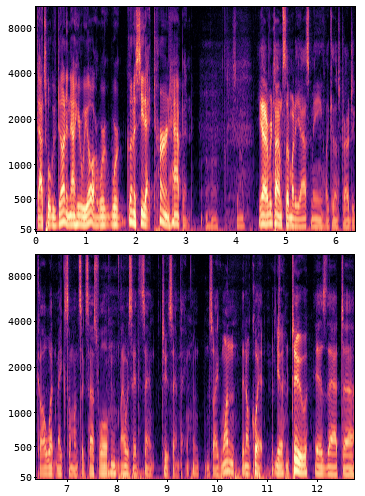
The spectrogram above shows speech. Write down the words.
that's what we've done. And now here we are. We're we're going to see that turn happen. So Yeah, every time somebody asks me, like in a strategy call, what makes someone successful, Mm-hmm. I always say the same, two same thing. And it's like one, they don't quit. But Yeah. two is that uh,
